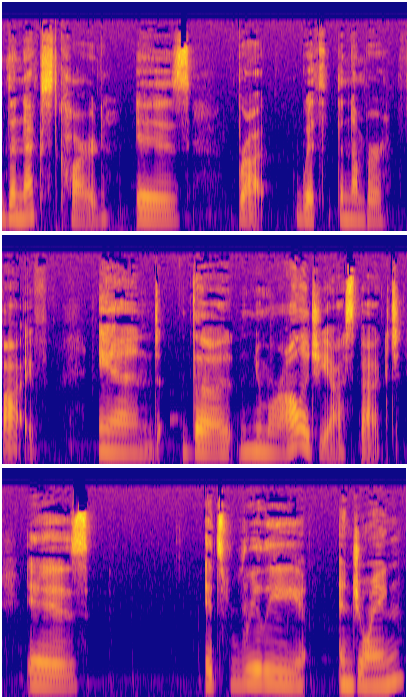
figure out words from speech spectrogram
the next card is brought with the number five. And the numerology aspect is it's really enjoying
